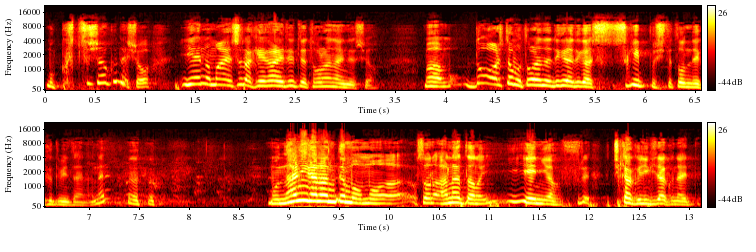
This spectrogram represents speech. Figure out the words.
もう屈辱でしょ。家の前すら汚れてて通らないんですよ。まあどうしても通らないといけない時はスキップして飛んでいくみたいなね。もう何が何でももうそのあなたの家には近くに行きたくないって。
